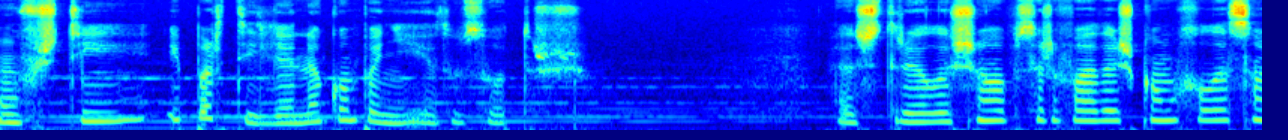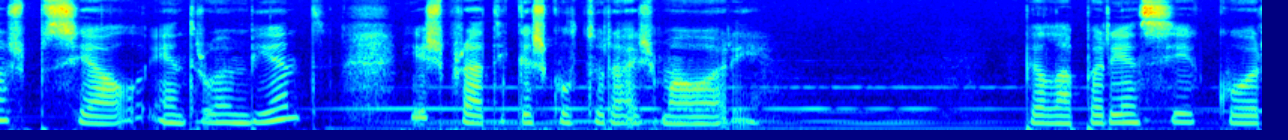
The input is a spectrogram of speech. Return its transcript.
um festim e partilha na companhia dos outros. As estrelas são observadas como relação especial entre o ambiente e as práticas culturais maori. Pela aparência, cor,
